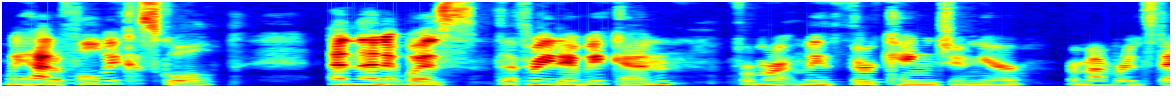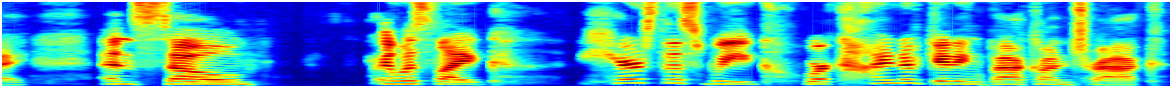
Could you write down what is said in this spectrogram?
We had a full week of school. And then it was the three day weekend for Martin Luther King Jr. Remembrance Day. And so it was like, here's this week. We're kind of getting back on track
